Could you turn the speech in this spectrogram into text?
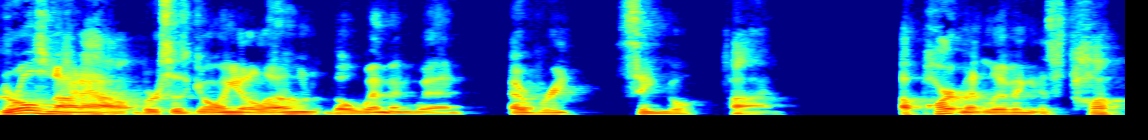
Girls' night out versus going it alone, the women win every single time. Apartment living is tough,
